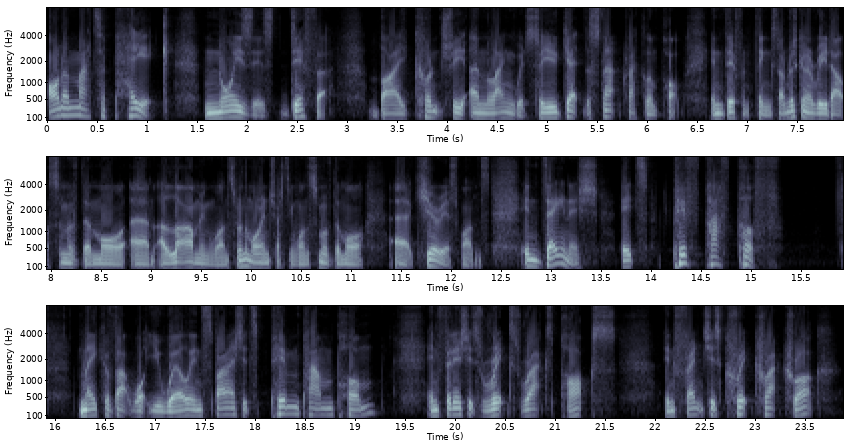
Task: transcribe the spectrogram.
onomatopoeic noises differ by country and language. So you get the snap, crackle, and pop in different things. I'm just going to read out some of the more um, alarming ones, some of the more interesting ones, some of the more uh, curious ones. In Danish, it's Piff Paff Puff. Make of that what you will. In Spanish, it's Pim Pam Pum. In Finnish, it's Rix Rax Pox. In French, it's Crick Crack Croc.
